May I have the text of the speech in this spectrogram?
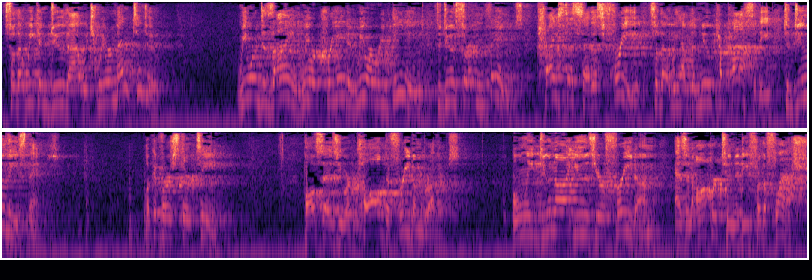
so that we can do that which we were meant to do. We were designed, we were created, we were redeemed to do certain things. Christ has set us free so that we have the new capacity to do these things. Look at verse 13. Paul says, You are called to freedom, brothers. Only do not use your freedom as an opportunity for the flesh.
